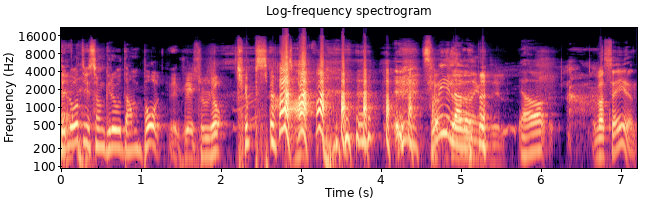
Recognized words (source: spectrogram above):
Det låter ju som grodan boll. Så illa det. Ja. Vad säger den?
